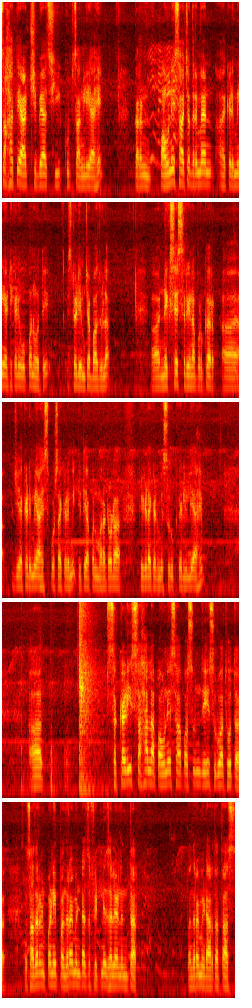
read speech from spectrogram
सहा ते आठची बॅच ही खूप चांगली आहे. कारण पावणे सहाच्या दरम्यान अकॅडमी या ठिकाणी ओपन होते स्टेडियमच्या बाजूला. नेक्सेस रेणापूरकर जी अकॅडमी आहे स्पोर्ट्स अकॅडमी तिथे आपण मराठवाडा क्रिकेट अकॅडमी सुरू केलेली आहे. सकाळी सहाला पावणे सहापासून जे हे सुरुवात होतं साधारणपणे पंधरा मिनटाचं फिटनेस झाल्यानंतर पंधरा मिनिट अर्धा तास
